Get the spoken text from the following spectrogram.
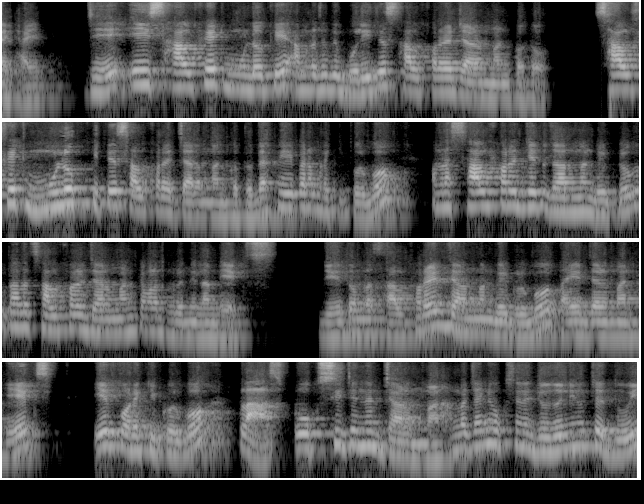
দেখাই। যে এই সালফেট মূলকে আমরা যদি বলি যে সালফারের জারণ মান কত? সালফেট মূলক মূলকটিতে সালফারের জারণ মান কত? দেখো, এবার আমরা কি করব? আমরা সালফারের যেহেতু জারণ মান বের করব, তাহলে সালফারের জারণ মানকে আমরা ধরে নিলাম এক্স যেহেতু আমরা সালফারের জারণ মান বের করব, তাই এর জারণ মান এক্স এরপরে কি করব? প্লাস অক্সিজেনের জারণ মান। আমরা জানি অক্সিজেনের যোজনী হচ্ছে দুই,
